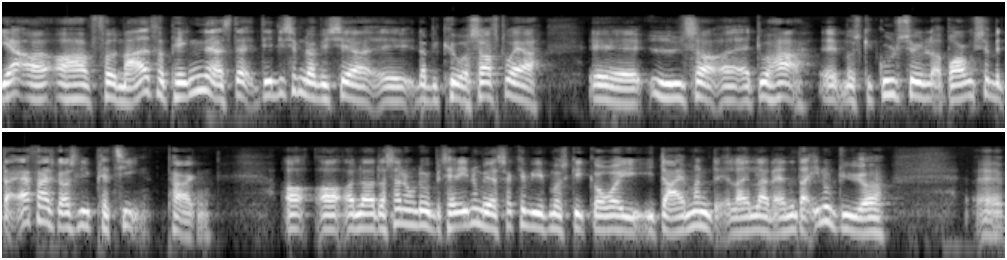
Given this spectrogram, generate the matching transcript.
Ja, og, og har fået meget for pengene. Altså, det er ligesom, når vi ser, øh, når vi køber software, øh, ydelser, og at du har øh, måske guld, sølv og bronze, men der er faktisk også lige platinpakken. Og, og, og når der så er nogen, der vil betale endnu mere, så kan vi måske gå over i, i Diamond eller et eller andet, der er endnu dyrere. Øh,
